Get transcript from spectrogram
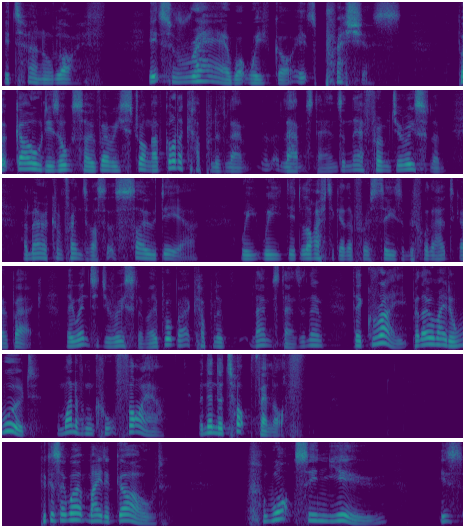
eternal life. It's rare what we've got, it's precious. But gold is also very strong. I've got a couple of lamp, lampstands, and they're from Jerusalem. American friends of us are so dear we, we did life together for a season before they had to go back. They went to Jerusalem. They brought back a couple of lampstands, and they're, they're great, but they were made of wood, and one of them caught fire, and then the top fell off because they weren't made of gold. What's in you is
